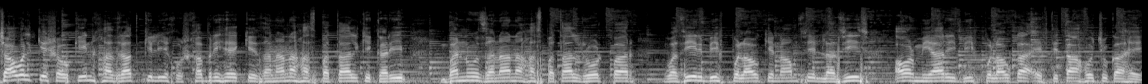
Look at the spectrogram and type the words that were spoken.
चावल के शौकीन हजरात के लिए खुशखबरी है कि जनाना हस्पताल के करीब बनु जनाना हस्पताल रोड पर वज़ीर बीफ पुलाव के नाम से लजीज और मियारी बीफ पुलाव का अफ्ताह हो चुका है।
